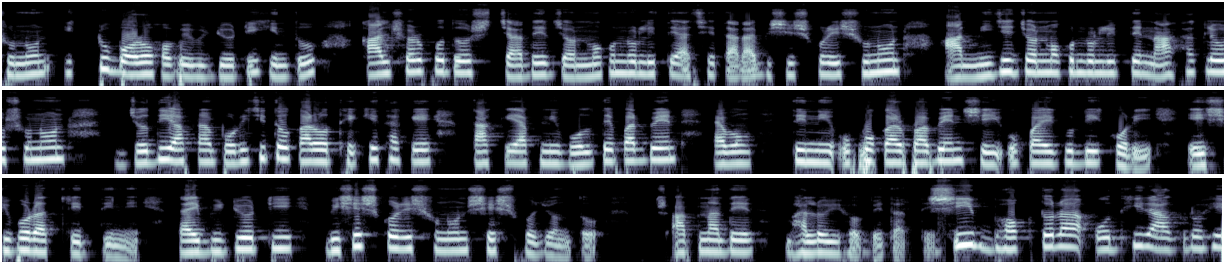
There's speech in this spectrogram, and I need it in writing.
শুনুন, একটু বড় হবে ভিডিওটি, কিন্তু কাল সর্পদোষ যাদের জন্মকুণ্ডলিতে আছে তারা বিশেষ করে শুনুন, আর নিজের জন্মকুণ্ডলিতে না থাকলেও শুনুন। যদি আপনার পরিচিত কারও থেকে থাকে, তাকে আপনি বলতে পারবেন এবং তিনি উপকার পাবেন সেই উপায়গুলি করে এই শিবরাত্রির দিনে। তাই ভিডিওটি বিশেষ করে শুনুন শেষ পর্যন্ত। আপনাদের ভালোই হবে তাতে। শিব ভক্তরা অধীর আগ্রহে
